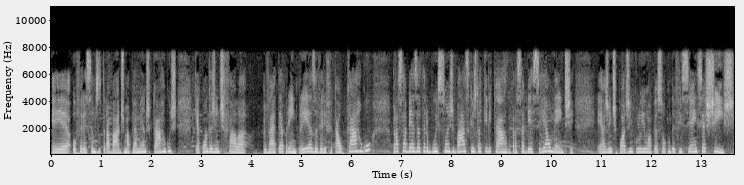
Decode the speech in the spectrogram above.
é, oferecemos o trabalho de mapeamento de cargos, que é quando a gente fala vai até para a empresa verificar o cargo para saber as atribuições básicas daquele cargo, para saber se realmente é, a gente pode incluir uma pessoa com deficiência X,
